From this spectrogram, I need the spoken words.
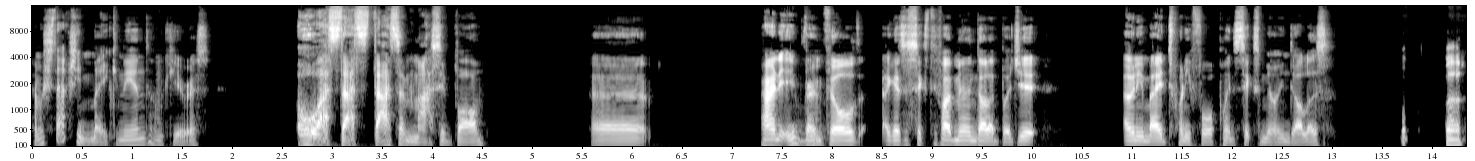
How much did they actually make in the end? I'm curious. Oh, that's that's that's a massive bomb. Uh, apparently Renfield against a sixty-five million dollar budget only made twenty-four point six million dollars. But-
